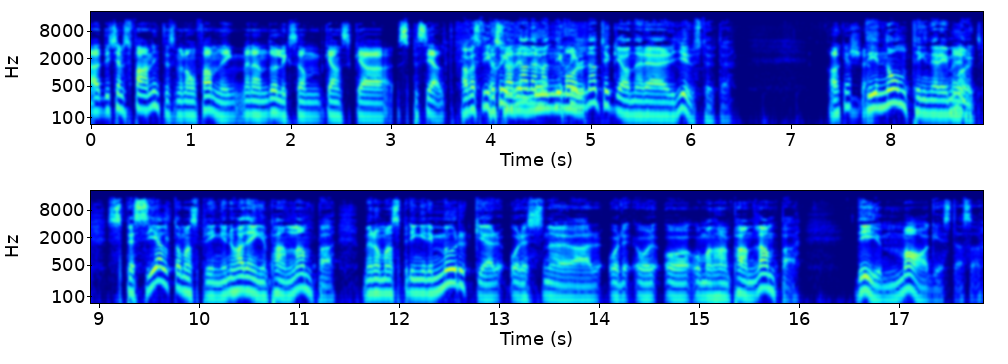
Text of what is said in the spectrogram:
Ja, det känns fan inte som en omfamning men ändå liksom ganska speciellt. Ja fast det är skillnad, när man, det är skillnad tycker jag när det är ljust ute. Ja kanske. Det är någonting när det är mörkt. Speciellt om man springer, nu hade jag ingen pannlampa Men om man springer i mörker och det snöar och, det, och, och, och man har en pannlampa Det är ju magiskt alltså.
